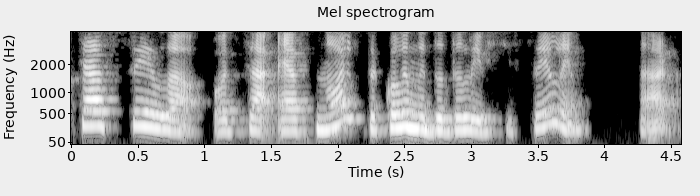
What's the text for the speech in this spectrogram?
ця сила, оця F0, це коли ми додали всі сили, так?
